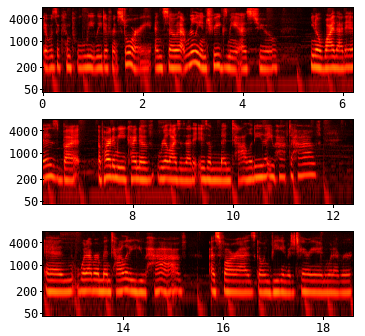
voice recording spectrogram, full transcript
it was a completely different story. And so that really intrigues me as to, you know, why that is. But a part of me kind of realizes that it is a mentality that you have to have. And whatever mentality you have, as far as going vegan, vegetarian, whatever,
